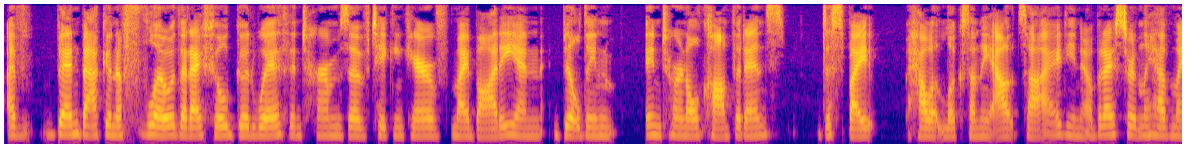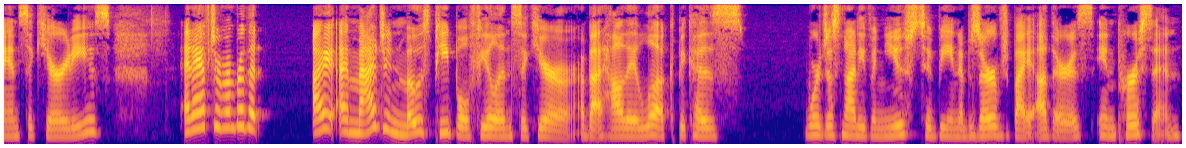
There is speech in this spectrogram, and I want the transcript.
I've been back in a flow that I feel good with in terms of taking care of my body and building internal confidence despite how it looks on the outside, you know, but I certainly have my insecurities. And I have to remember that I, imagine most people feel insecure about how they look because we're just not even used to being observed by others in person.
